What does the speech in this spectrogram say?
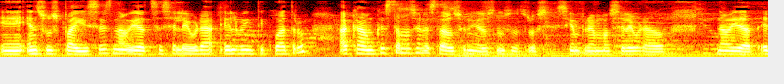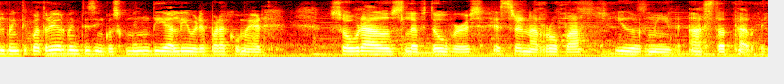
eh, en sus países Navidad se celebra el 24. Acá, aunque estamos en Estados Unidos, nosotros siempre hemos celebrado Navidad. El 24 y el 25 es como un día libre para comer sobrados, leftovers, estrenar ropa y dormir hasta tarde.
